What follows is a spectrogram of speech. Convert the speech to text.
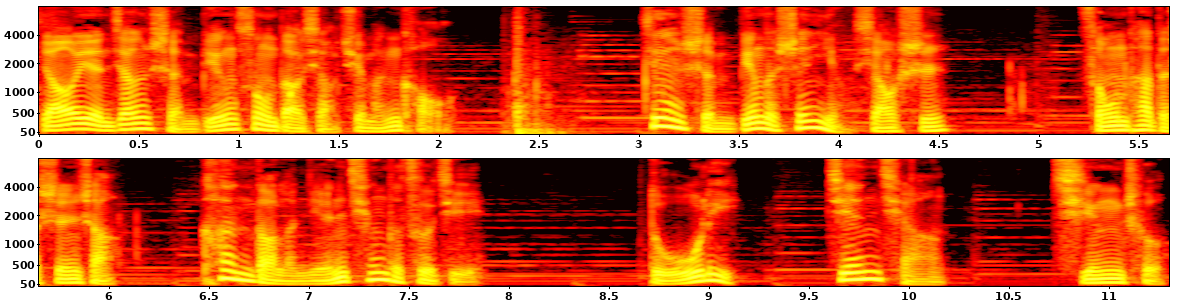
姚燕将沈冰送到小区门口，见沈冰的身影消失，从他的身上看到了年轻的自己，独立、坚强。清澈。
